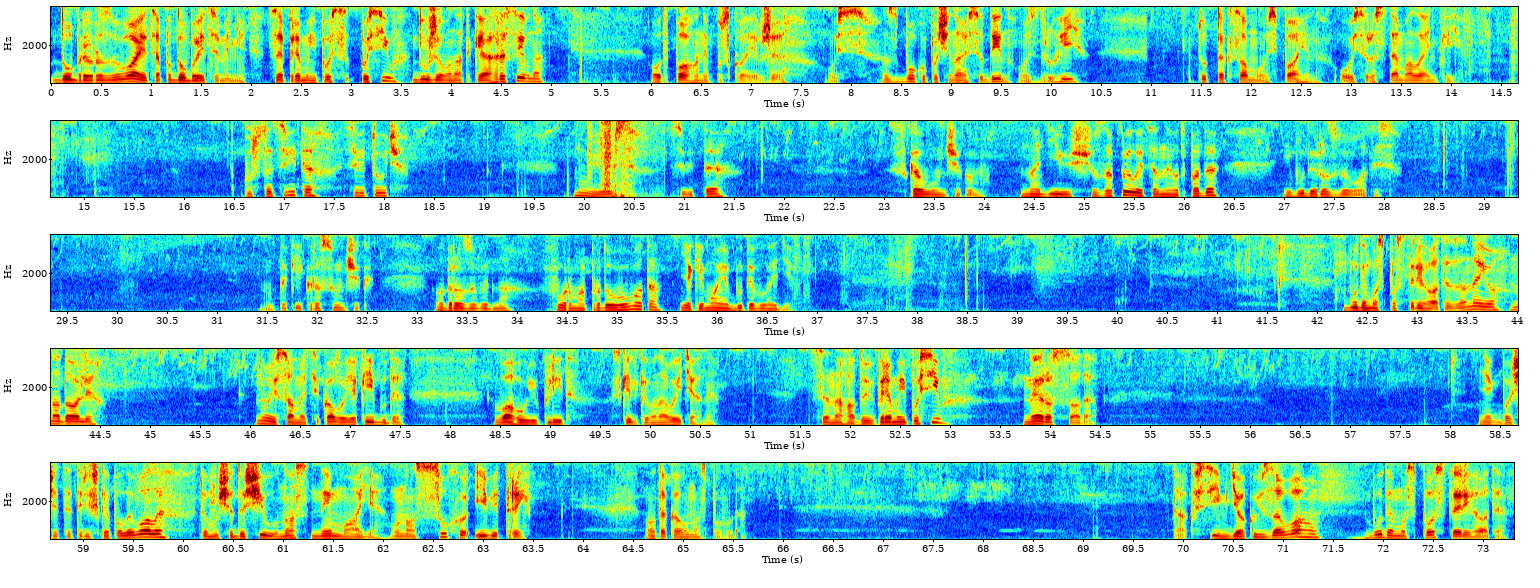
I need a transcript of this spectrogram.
Добре розвивається, подобається мені. Це прямий посів, дуже вона таки агресивна. От пагони пускає вже ось збоку починаюсь один, ось другий. Тут так само ось пагін, ось росте маленький. Пустоцвіти цвітуть. Ну і ось цвіте з кавунчиком. Надіюсь, що запилиться, не отпаде і буде розвиватись. Ось такий красунчик. Одразу видно форма продовгувата, як і має бути в леді. Будемо спостерігати за нею надалі. Ну і саме цікаво, який буде вагою плід, скільки вона витягне. Це нагадую прямий посів, не розсада. Як бачите, трішки поливали, тому що дощів у нас немає. У нас сухо і вітри. Отака у нас погода. Так, всім дякую за увагу. Будемо спостерігати.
